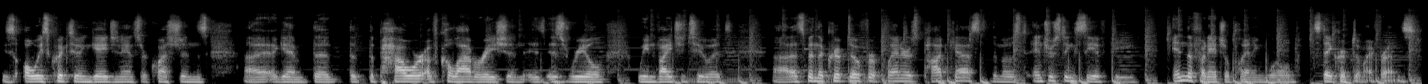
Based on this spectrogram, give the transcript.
He's always quick to engage and answer questions. Uh, again, the, the, the power of collaboration is is real. We invite you to it. Uh, that's been the Crypto for Planners podcast, the most interesting CFP in the financial planning world. Stay crypto, my friends.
